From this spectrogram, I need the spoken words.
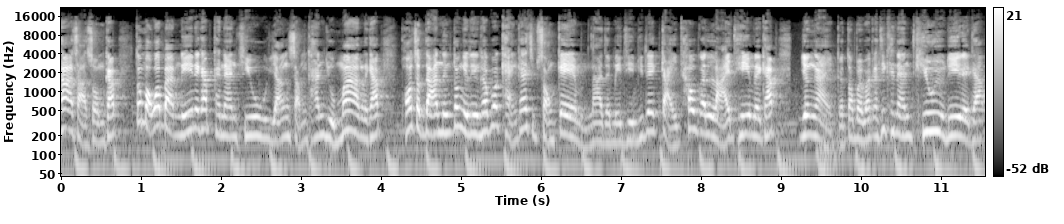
ค่าสะสมครับต้องบอกว่าแบบนี้นะครับคะแนนคิวยังสำคัญอยู่มากเลยครับเพราะสัปดาห์หนึ่งต้องอย่าลืมครับว่าแข่งแค่ 12 เกม น่าจะมีทีมที่ได้ไก่เท่ากันหลายทีมเลยครับยังไงก็ต้องไปวัดกันที่คะแนนคิวอยู่ดีเลยครับ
